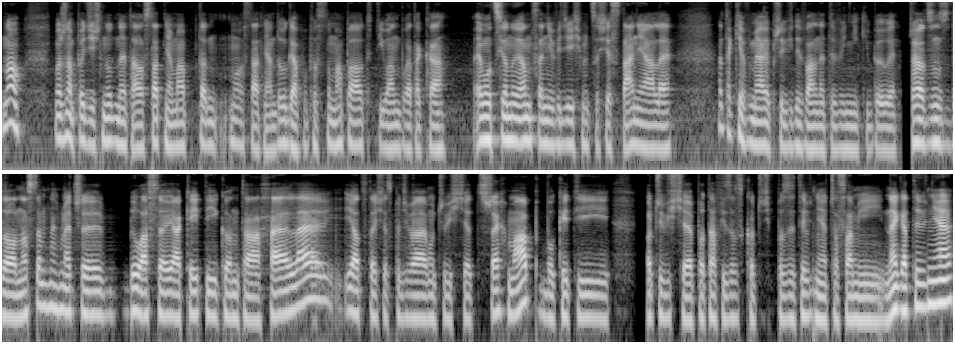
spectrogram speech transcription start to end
no można powiedzieć nudny, ta ostatnia mapa, ta, no ostatnia, druga po prostu mapa od T1 była taka emocjonująca, nie wiedzieliśmy co się stanie, ale no takie w miarę przewidywalne te wyniki były. Przechodząc do następnych meczy, była seria KT kontra HL. Ja tutaj się spodziewałem oczywiście trzech map, bo KT oczywiście potrafi zaskoczyć pozytywnie, czasami negatywnie.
